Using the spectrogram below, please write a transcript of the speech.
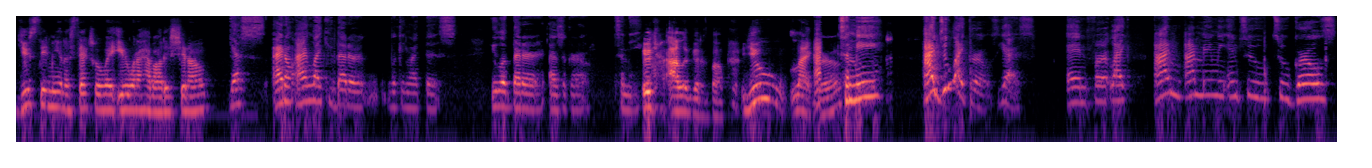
You see me in a sexual way, even when I have all this shit on. Yes, I don't. I like you better looking like this. You look better as a girl to me. I look good as both. You like girls? I, to me, I do like girls. Yes, and for like I'm I'm mainly into to girls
